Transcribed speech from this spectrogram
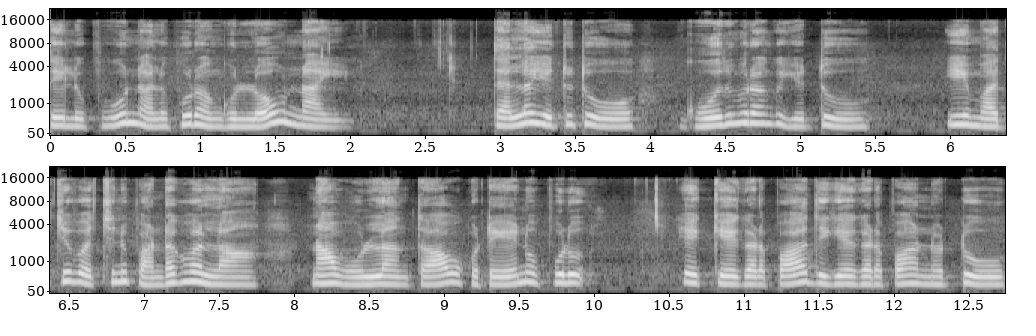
తెలుపు నలుపు రంగుల్లో ఉన్నాయి. తెల్ల ఎద్దుతో గోధుమ రంగు ఎద్దు ఈ మధ్య వచ్చిన పండగ వల్ల నా ఒళ్ళంతా ఒకటే నొప్పులు. ఎక్కే గడప దిగే గడప అన్నట్టు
